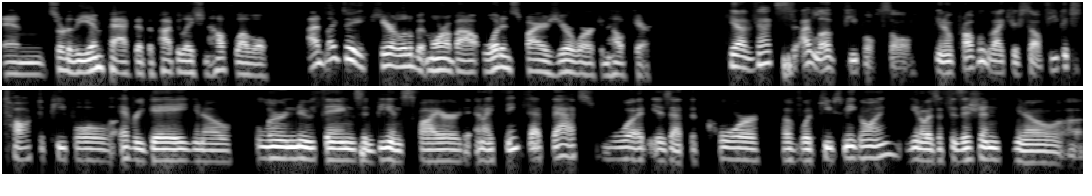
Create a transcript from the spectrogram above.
and sort of the impact at the population health level, I'd like to hear a little bit more about what inspires your work in healthcare. Yeah, that's, I love people, Saul. You know, probably like yourself. You get to talk to people every day, you know, learn new things and be inspired. And I think that that's what is at the core of what keeps me going. You know, as a physician, you know, uh,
